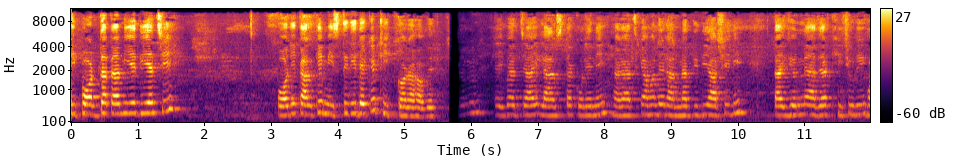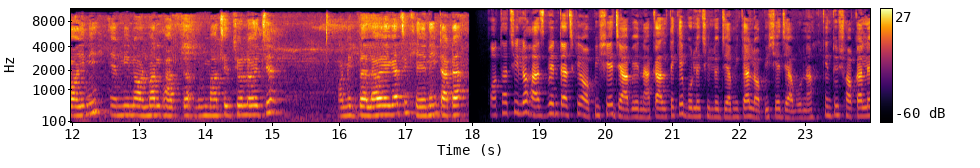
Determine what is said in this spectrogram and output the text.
এই পর্দাটা নিয়ে দিয়েছি। পরে কালকে মিস্ত্রি দেখে ঠিক করা হবে। চলুন, এইবার যাই লাঞ্চটা করে নেই। আর আজকে আমাদের রান্নার দিদি আসেনি, তাই জন্য আজ আর খিচুড়ি হয়নি। এমনি নর্মাল ভাত মাছের ঝোল হয়েছে। অনেক বেলা হয়ে গেছে, খেয়ে নেই, টাটা। কথা ছিল হাজবেন্ড আজকে অফিসে যাবে না। কাল থেকে বলেছিল যে আমি কাল অফিসে যাব না। কিন্তু সকালে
